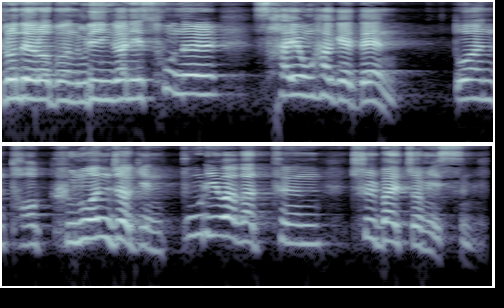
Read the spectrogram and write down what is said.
그런데 여러분, 우리 인간이 손을 사용하게 된 또한 더 근원적인 뿌리와 같은 출발점이 있습니다.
